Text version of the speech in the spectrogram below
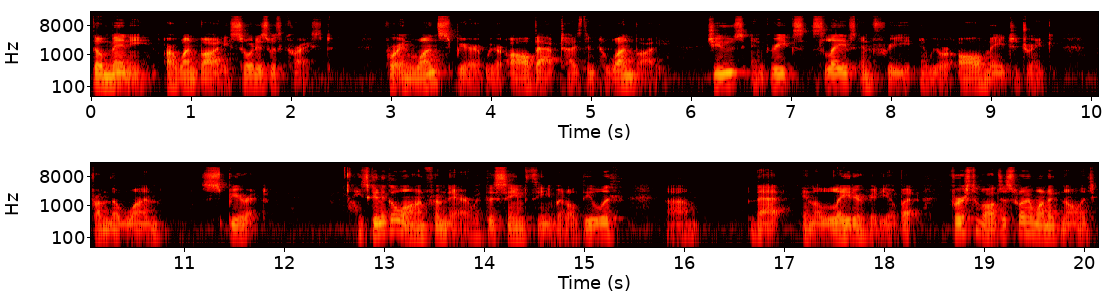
though many are one body, so it is with Christ. For in one Spirit we are all baptized into one body, Jews and Greeks, slaves and free, and we were all made to drink from the one spirit. He's going to go on from there with the same theme, but I'll deal with um, that in a later video. But first of all, just what I want to acknowledge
